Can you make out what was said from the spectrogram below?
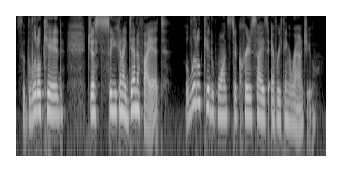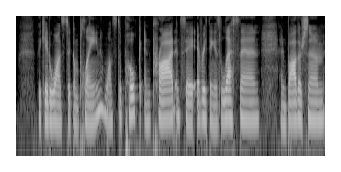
So the little kid, just so you can identify it, the little kid wants to criticize everything around you. The kid wants to complain, wants to poke and prod and say everything is less than and bothersome,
